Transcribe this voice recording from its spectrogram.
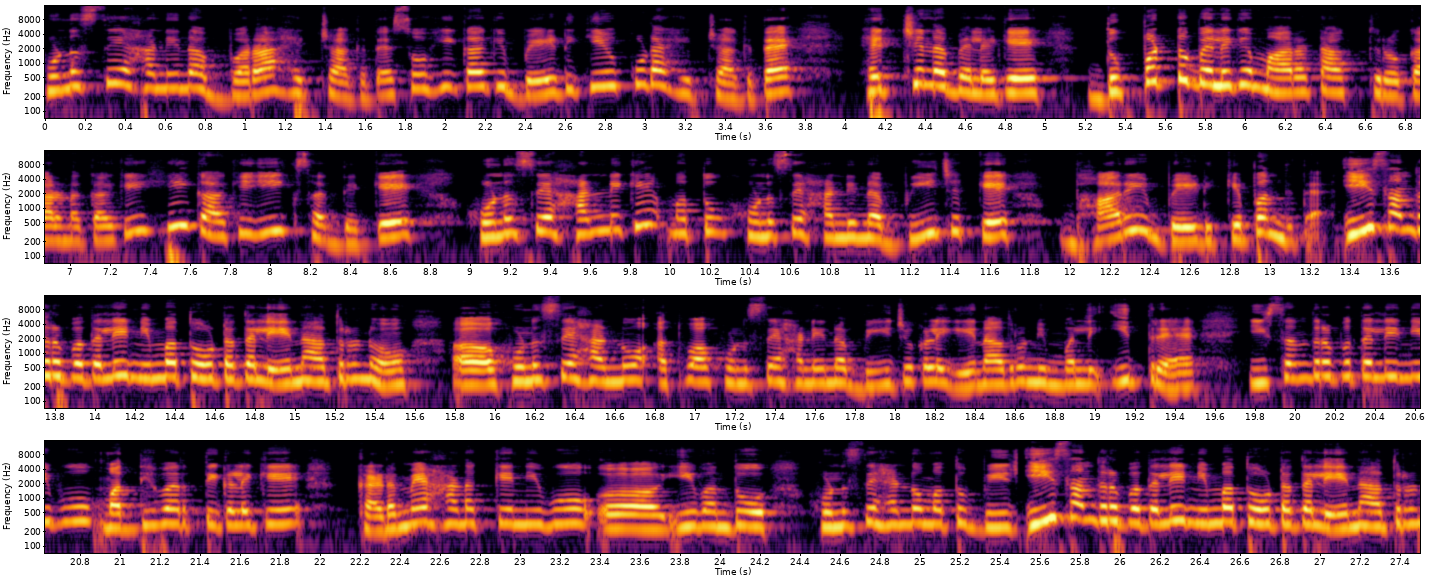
ಹುಣಸೆ ಹಣ್ಣಿನ ಬರ ಹೆಚ್ಚಾಗಿದೆ. ಸೊ ಹೀಗಾಗಿ ಬೇಡಿಕೆಯೂ ಕೂಡ ಹೆಚ್ಚಾಗಿದೆ. ಹೆಚ್ಚಿನ ಬೆಲೆಗೆ, ದುಪ್ಪಟ್ಟು ಬೆಲೆಗೆ ಮಾರಾಟ ಆಗ್ತಿರೋ ಕಾರಣಕ್ಕಾಗಿ, ಹೀಗಾಗಿ ಈಗ ಸದ್ಯಕ್ಕೆ ಹುಣಸೆ ಹಣ್ಣಿಗೆ ಮತ್ತು ಹುಣಸೆ ಹಣ್ಣಿನ ಬೀಜಕ್ಕೆ ಭಾರಿ ಬೇಡಿಕೆ ಬಂದಿದೆ. ಈ ಸಂದರ್ಭದಲ್ಲಿ ನಿಮ್ಮ ತೋಟದಲ್ಲಿ ಏನಾದ್ರೂ ಹುಣಸೆ ಹಣ್ಣು ಅಥವಾ ಹುಣಸೆ ಹಣ್ಣಿನ ಬೀಜಗಳು ಏನಾದರೂ ನಿಮ್ಮಲ್ಲಿ ಇದ್ದರೆ ಈ ಸಂದರ್ಭದಲ್ಲಿ ನೀವು ಮಧ್ಯವರ್ತಿಗಳಿಗೆ ಕಡಿಮೆ ಹಣಕ್ಕೆ ನೀವು ಈ ಒಂದು ಹುಣಸೆ ಹಣ್ಣು ಮತ್ತು ಬೀಜ ಈ ಸಂದರ್ಭದಲ್ಲಿ ನಿಮ್ಮ ತೋಟದಲ್ಲಿ ಏನಾದ್ರೂ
